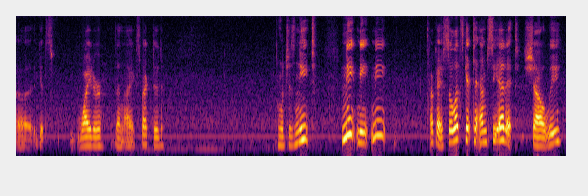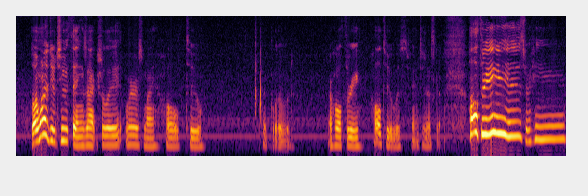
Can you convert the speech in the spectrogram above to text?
uh, it gets wider than I expected. Which is neat. Neat, neat, neat. Okay, so let's get to MC Edit, shall we? So I want to do two things, actually. Where's my hull 2? Quick load. Or hull 3. Hull 2 was Fantasheska. Hull 3 is right here.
